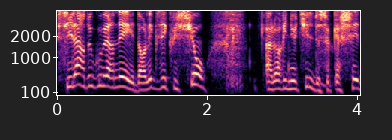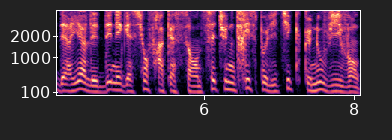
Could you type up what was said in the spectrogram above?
Si l'art de gouverner est dans l'exécution, alors inutile de se cacher derrière les dénégations fracassantes. C'est une crise politique que nous vivons.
